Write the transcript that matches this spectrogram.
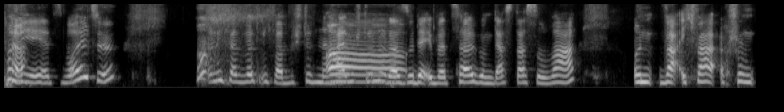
von ihr jetzt wollte. Und ich war wirklich, ich war bestimmt eine halbe Stunde Oh. oder so der Überzeugung, dass das so war. Und war, ich war auch schon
